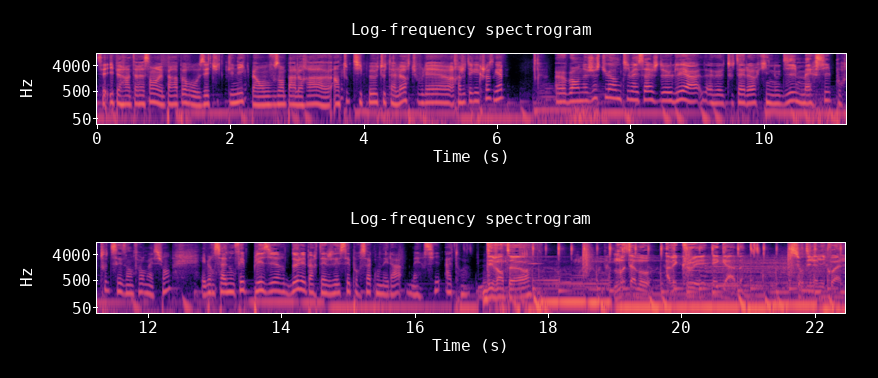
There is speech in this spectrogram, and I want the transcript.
C'est hyper intéressant. Et par rapport aux études cliniques, ben, on vous en parlera euh, un tout petit peu tout à l'heure. Tu voulais euh, rajouter quelque chose, Gab? Euh, bah, on a juste eu un petit message de Léa euh, tout à l'heure qui nous dit merci pour toutes ces informations. Eh bien, ça nous fait plaisir de les partager. C'est pour ça qu'on est là. Merci à toi. Des 20 mot à mot avec Chloé et Gab sur Dynamic One.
